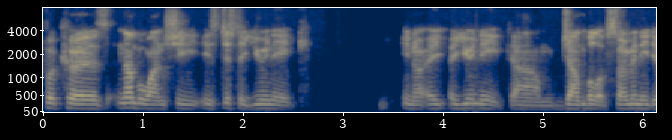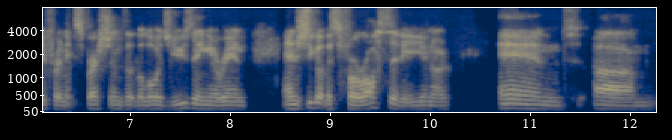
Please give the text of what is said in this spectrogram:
because number one, she is just a unique, you know, a, a unique um, jumble of so many different expressions that the Lord's using her in. And she got this ferocity, you know, and um,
